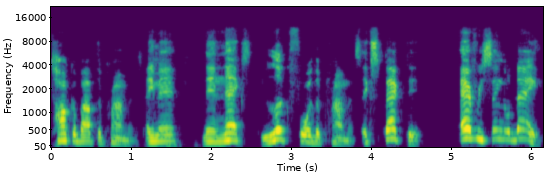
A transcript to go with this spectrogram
Talk about the promise. Amen. Then next, look for the promise. Expect it every single day.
